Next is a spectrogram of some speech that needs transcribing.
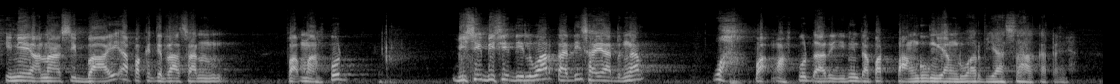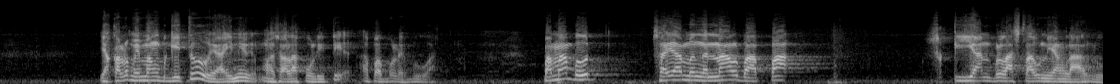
Ini nasib baik apa kecerdasan Pak Mahfud? Bisik-bisik di luar tadi saya dengar Wah Pak Mahfud hari ini dapat panggung yang luar biasa katanya. Ya kalau memang begitu ya ini masalah politik apa boleh buat. Pak Mahfud, saya mengenal Bapak sekian belas tahun yang lalu.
